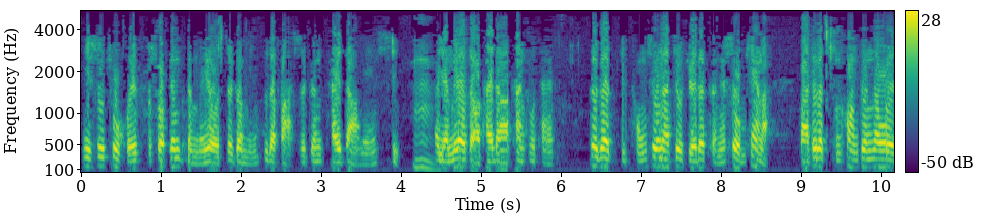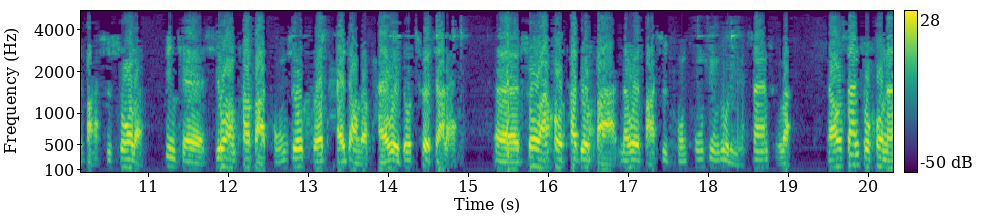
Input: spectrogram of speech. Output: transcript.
秘书处回复说根本没有这个名字的法师跟台长联系，嗯也没有找台长看图腾。这个同修呢就觉得可能受骗了，把这个情况跟那位法师说了，并且希望他把同修和台长的牌位都撤下来。呃，说完后他就把那位法师从通讯录里面删除了。然后删除后呢，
